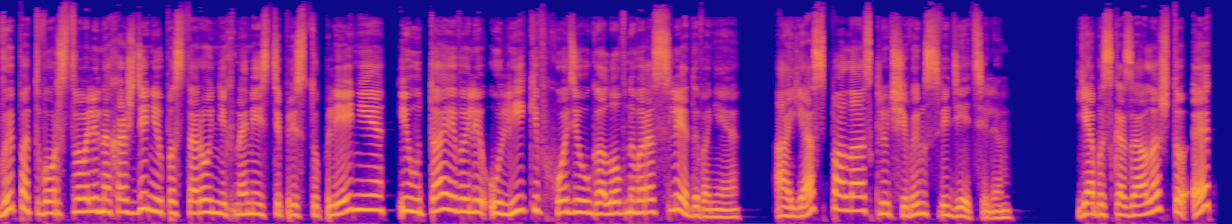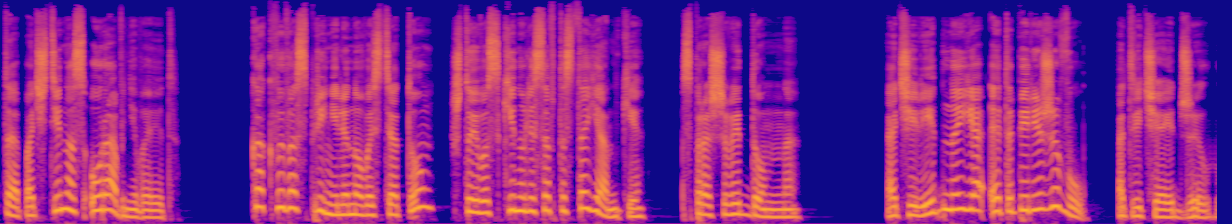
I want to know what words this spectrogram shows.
«Вы потворствовали нахождению посторонних на месте преступления и утаивали улики в ходе уголовного расследования, а я спала с ключевым свидетелем. Я бы сказала, что это почти нас уравнивает». «Как вы восприняли новость о том, что его скинули с автостоянки?» — спрашивает Донна. «Очевидно, я это переживу», — отвечает Джилл.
